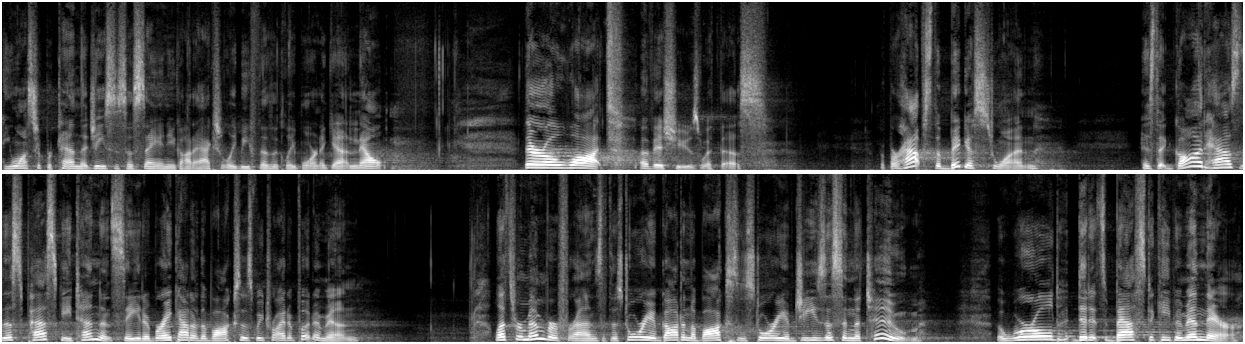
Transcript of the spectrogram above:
He wants to pretend that Jesus is saying you got to actually be physically born again. Now, there are a lot of issues with this, but perhaps the biggest one is that God has this pesky tendency to break out of the boxes we try to put him in. Let's remember, friends, that the story of God in the box is the story of Jesus in the tomb. The world did its best to keep him in there,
